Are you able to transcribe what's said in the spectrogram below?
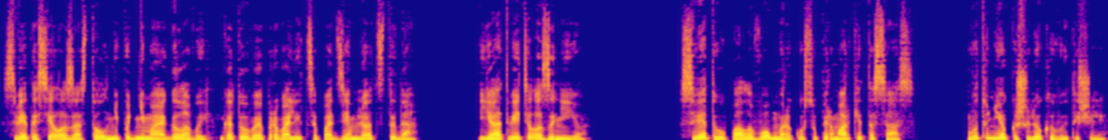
Света села за стол, не поднимая головы, готовая провалиться под землю от стыда. Я ответила за нее. Света упала в обморок у супермаркета САС. Вот у нее кошелек и вытащили.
